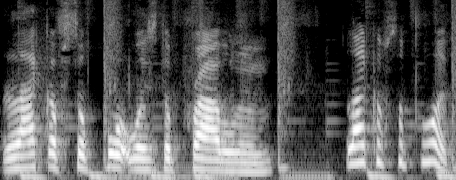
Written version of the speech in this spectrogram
lack of support was the problem. Lack of support.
